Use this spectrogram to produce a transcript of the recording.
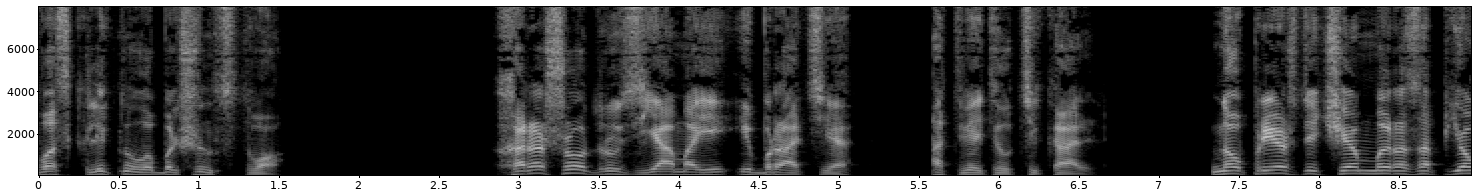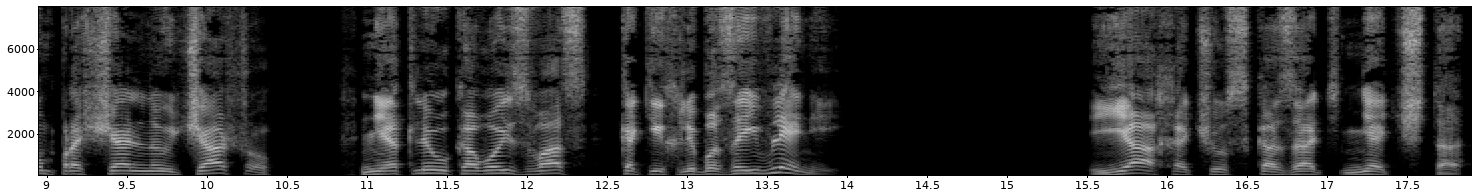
воскликнуло большинство. Хорошо, друзья мои и братья, ответил Тикаль. Но прежде чем мы разопьем прощальную чашу, нет ли у кого из вас каких-либо заявлений? Я хочу сказать нечто,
